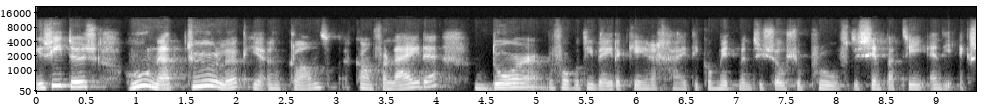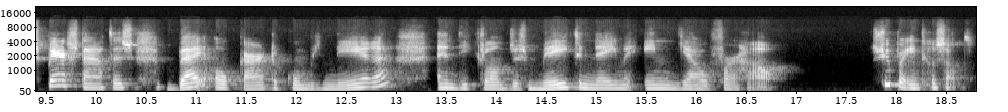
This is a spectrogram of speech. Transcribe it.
Je ziet dus hoe natuurlijk je een klant kan verleiden door bijvoorbeeld die wederkerigheid, die commitment, die social proof, de sympathie en die expertstatus bij elkaar te combineren en die klant dus mee te nemen in jouw verhaal. Super interessant.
